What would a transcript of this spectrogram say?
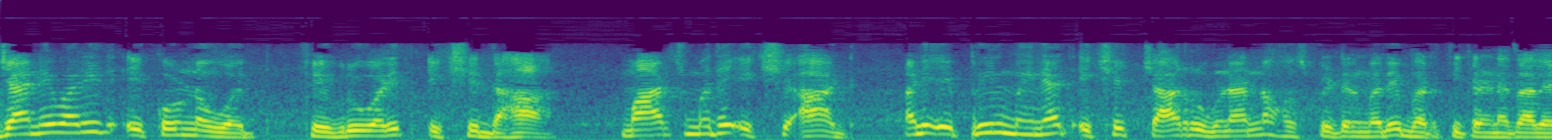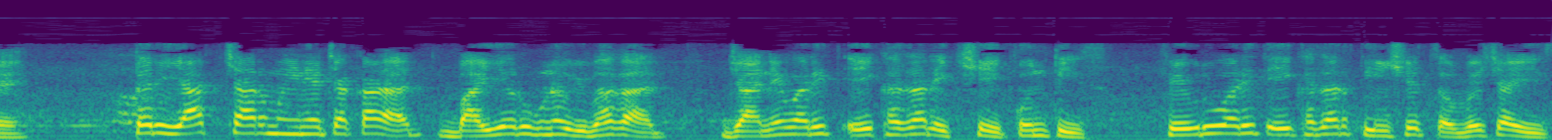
जानेवारीत एकोणनव्वद फेब्रुवारीत एकशे दहा मार्चमध्ये एकशे आठ आणि एप्रिल महिन्यात एकशे चार रुग्णांना हॉस्पिटलमध्ये भरती करण्यात आलंय. तर याच चार महिन्याच्या काळात बाह्य रुग्ण विभागात जानेवारीत एक हजार एकशे एकोणतीस फेब्रुवारीत एक हजार तीनशे चव्वेचाळीस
